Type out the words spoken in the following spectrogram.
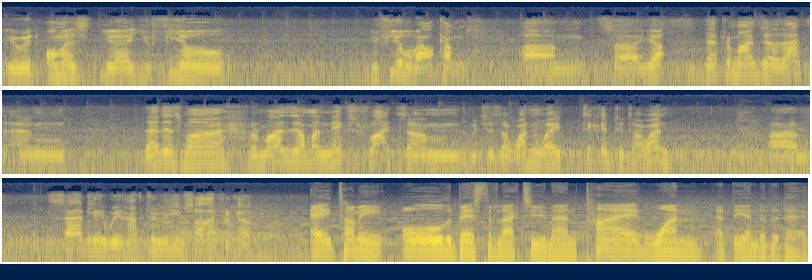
You would almost, you know, you feel, you feel welcomed. Um, so yeah, that reminds me of that and that is my reminds me of my next flight, um, which is a one-way ticket to Taiwan. Um, sadly, we have to leave South Africa. Hey, Tommy, all the best of luck to you, man. Taiwan at the end of the day.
